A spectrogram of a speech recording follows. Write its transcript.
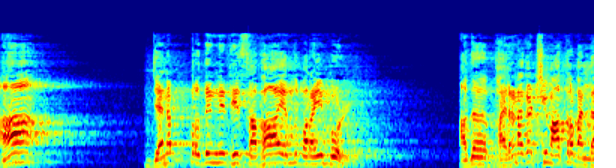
ആ ജനപ്രതിനിധി സഭ എന്ന് പറയുമ്പോൾ അത് ഭരണകക്ഷി മാത്രമല്ല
